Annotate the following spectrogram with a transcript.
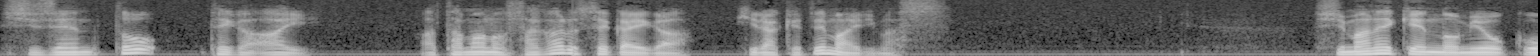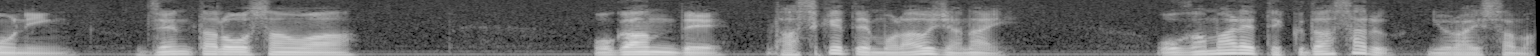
自然と手が合い頭の下がる世界が開けてまいります。島根県の妙高人善太郎さんは拝んで助けてもらうじゃない。拝まれてくださる如来様。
